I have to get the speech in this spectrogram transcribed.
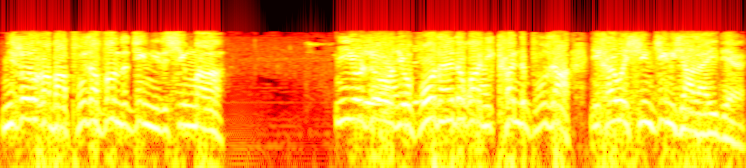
你说的话把菩萨放得进你的心吗？你有时候有佛台的话，你看着菩萨，你还会心静下来一点，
